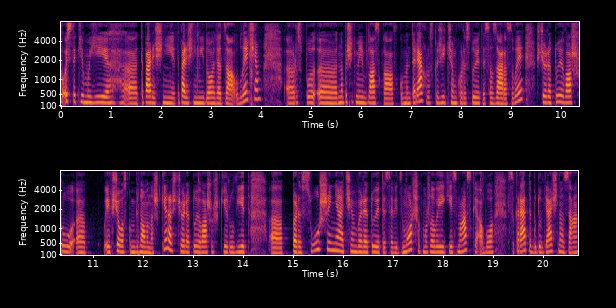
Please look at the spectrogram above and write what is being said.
Ось такі мої е, теперішні, теперішній мій догляд за обличчям. Е, розпо- Напишіть мені, будь ласка, в коментарях, розкажіть, чим користуєтеся зараз ви, що рятує вашу. Якщо у вас комбінована шкіра, що рятує вашу шкіру від е, пересушення, чим ви рятуєтеся від зморшок, можливо, якісь маски або секрети, буду вдячна за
